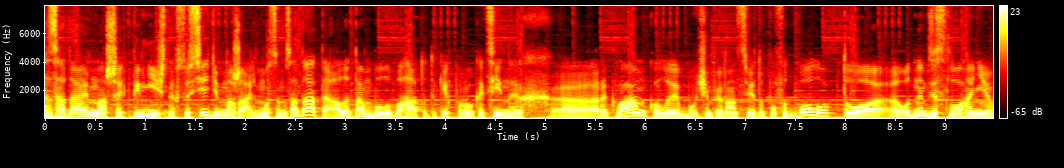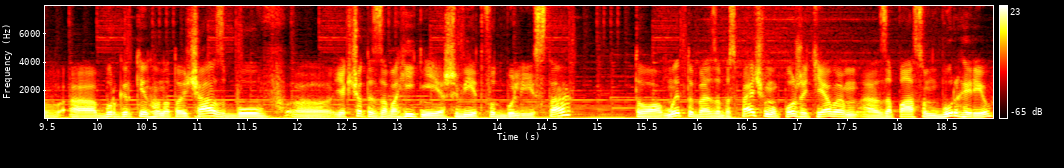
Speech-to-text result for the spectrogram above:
Згадаємо наших північних сусідів. На жаль, мусимо згадати, але там було багато таких провокаційних е, реклам, коли був чемпіонат світу по футболу. То е, одним зі слоганів е, Бургер Кінгу на той час був: якщо ти завагітнієш від футболіста, то ми тебе забезпечимо пожиттєвим запасом бургерів.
